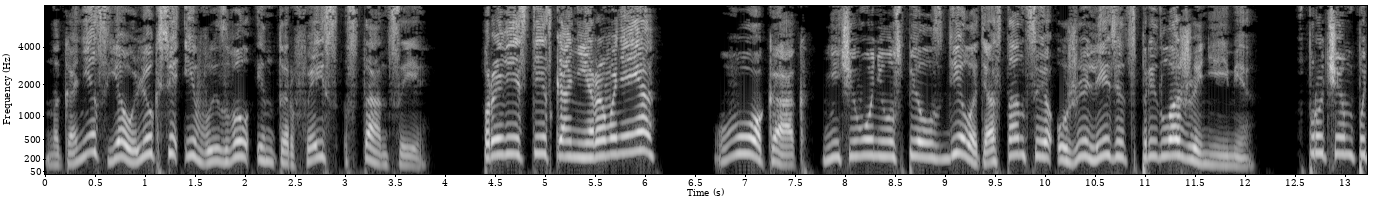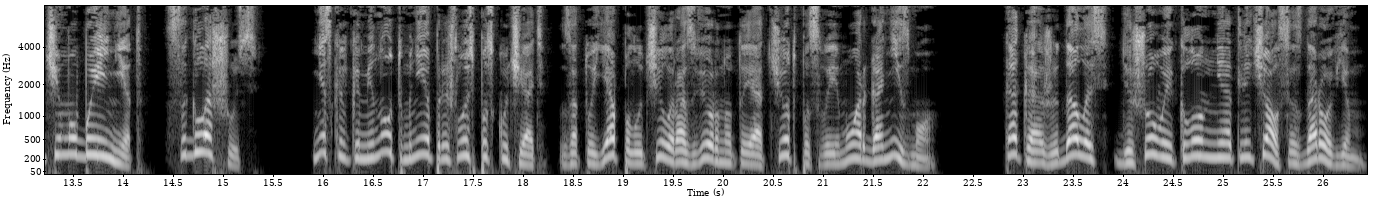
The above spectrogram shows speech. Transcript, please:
Наконец я улегся и вызвал интерфейс станции. «Провести сканирование?» Во как! Ничего не успел сделать, а станция уже лезет с предложениями. Впрочем, почему бы и нет? Соглашусь. Несколько минут мне пришлось поскучать, зато я получил развернутый отчет по своему организму. Как и ожидалось, дешевый клон не отличался здоровьем.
